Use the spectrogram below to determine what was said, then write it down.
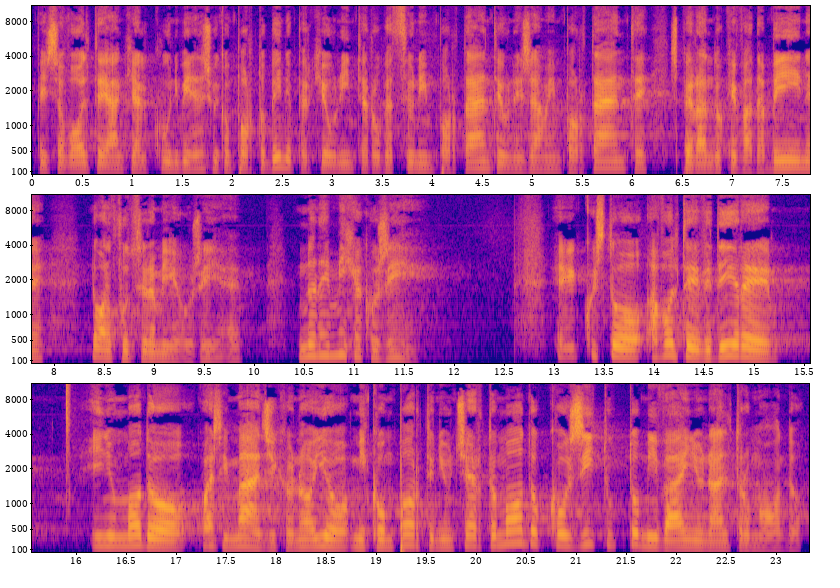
penso a volte anche a alcuni, bene, adesso mi comporto bene perché ho un'interrogazione importante, un esame importante, sperando che vada bene. No, ma non funziona mica così, eh? Non è mica così. E questo a volte vedere in un modo quasi magico, no? Io mi comporto in un certo modo, così tutto mi va in un altro modo.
